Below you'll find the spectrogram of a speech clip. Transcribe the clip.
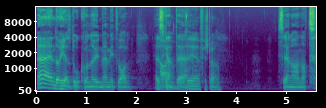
Jag är ändå helt OK nöjd med mitt val. Jag ska Ja, inte Det förstår jag. säga något annat.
